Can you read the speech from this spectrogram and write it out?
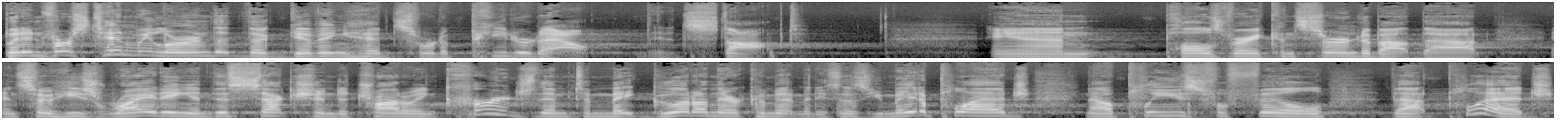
But in verse 10, we learned that the giving had sort of petered out, it had stopped. And Paul's very concerned about that. And so he's writing in this section to try to encourage them to make good on their commitment. He says, You made a pledge, now please fulfill that pledge.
